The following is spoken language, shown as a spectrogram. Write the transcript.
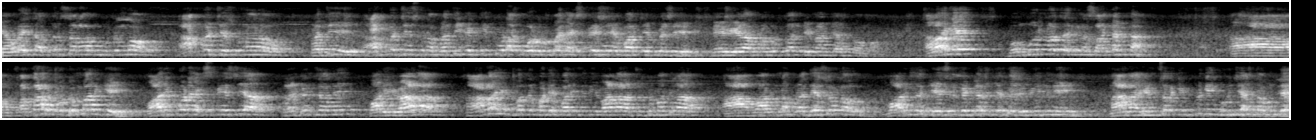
ఎవరైతే అబ్దుల్ సలాం కుటుంబం ఆత్మహత్య చేసుకున్నారో ప్రతి ఆత్మహత్య చేసుకున్న ప్రతి వ్యక్తికి కూడా కోటి రూపాయలు ఎక్స్ప్రెస్ ఇవ్వాలని చెప్పేసి మేము ఇలా ప్రభుత్వాన్ని డిమాండ్ చేస్తున్నాం అలాగే బొమ్మూరులో జరిగిన సంఘటన ఆ సతార్ కుటుంబానికి వారికి కూడా ఎక్స్ప్రెస్గా ప్రకటించాలి. వారు ఈవేళ చాలా ఇబ్బంది పడే పరిస్థితి ఇవాళ చుట్టుపక్కల ఆ వారు ఉన్న ప్రదేశంలో వారి మీద కేసులు పెట్టారని చెప్పి వీరిని నానా హింసలకు ఇప్పటికీ గురి చేస్తూ ఉంటే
